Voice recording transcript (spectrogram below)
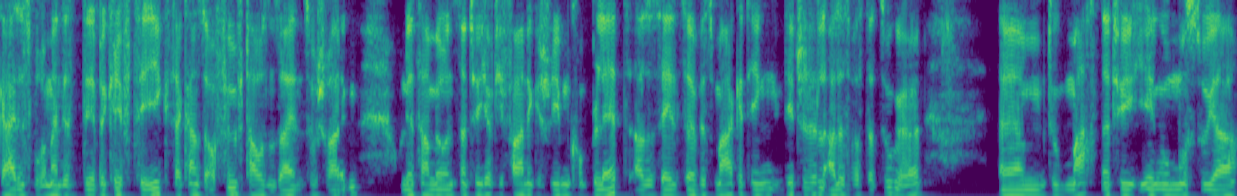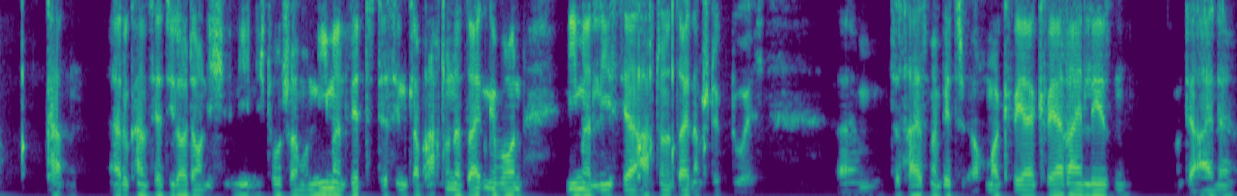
geiles Buch. Ich meine, das, der Begriff CX, da kannst du auch 5000 Seiten zuschreiben. Und jetzt haben wir uns natürlich auf die Fahne geschrieben, komplett, also Sales, Service, Marketing, Digital, alles, was dazugehört. Ähm, du machst natürlich, irgendwo musst du ja cutten. Ja, du kannst jetzt die Leute auch nicht, nicht, nicht totschreiben. Und niemand wird, das sind, glaube 800 Seiten geworden, niemand liest ja 800 Seiten am Stück durch. Ähm, das heißt, man wird auch mal quer, quer reinlesen. Und der eine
